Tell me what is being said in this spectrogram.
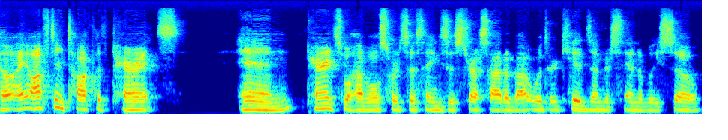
Now, i often talk with parents and parents will have all sorts of things to stress out about with their kids understandably so.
